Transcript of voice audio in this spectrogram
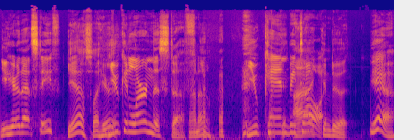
You hear that, Steve? Yes, I hear You it. can learn this stuff. I know. You can be taught. I can do it. Yeah.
